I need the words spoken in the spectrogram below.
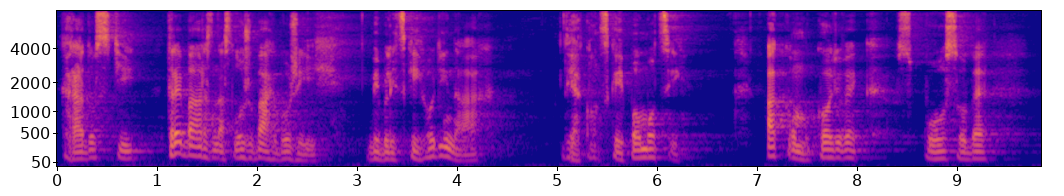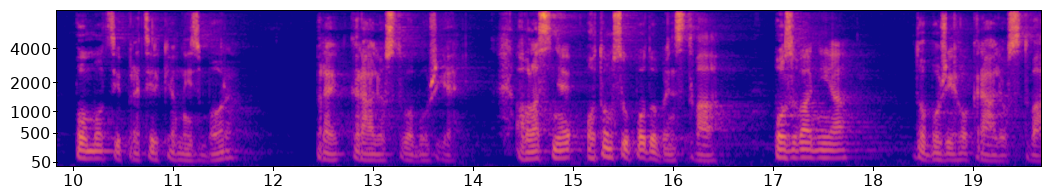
k radosti, trebárs na službách Božích, biblických hodinách, diakonskej pomoci, akomkoľvek spôsobe pomoci pre cirkevný zbor, pre kráľovstvo Božie. A vlastne o tom sú podobenstvá, pozvania do Božieho kráľovstva,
